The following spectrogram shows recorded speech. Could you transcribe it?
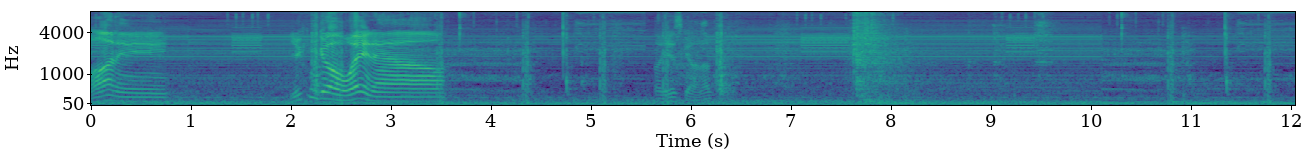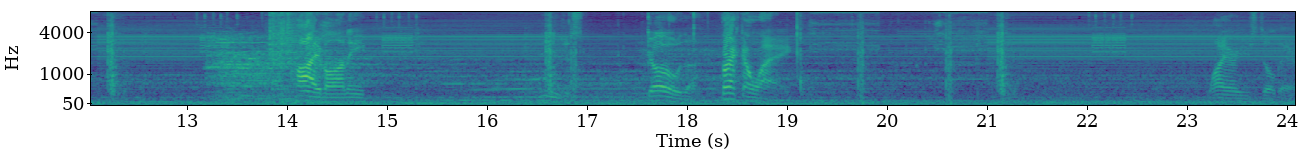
Bonnie, you can go away now. Oh, he is gone. Okay. Hi, Bonnie. You can just go the frick away. Why are you still there?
